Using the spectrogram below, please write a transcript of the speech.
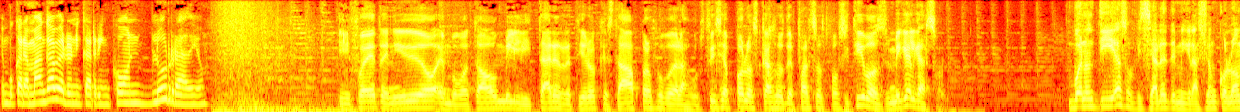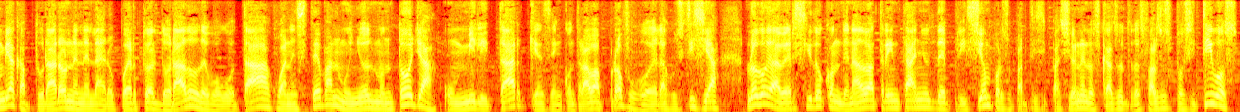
En Bucaramanga, Verónica Rincón, Blue Radio. Y fue detenido en Bogotá un militar en retiro que estaba prófugo de la justicia por los casos de falsos positivos. Miguel Garzón. Buenos días, oficiales de Migración Colombia capturaron en el aeropuerto El Dorado de Bogotá a Juan Esteban Muñoz Montoya, un militar quien se encontraba prófugo de la justicia luego de haber sido condenado a 30 años de prisión por su participación en los casos de los falsos positivos.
